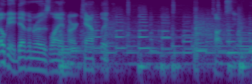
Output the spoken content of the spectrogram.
Okay, Devin Rose, Lionheart Catholic. Talk soon.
